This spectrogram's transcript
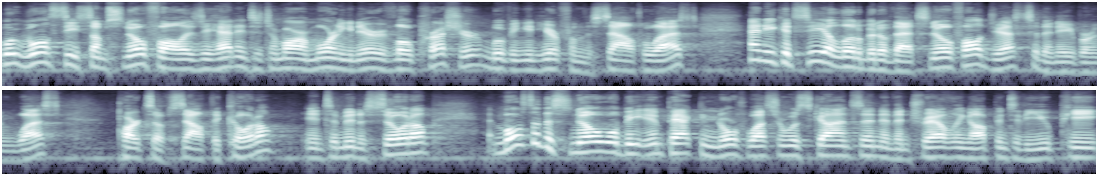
We will see some snowfall as we head into tomorrow morning, an area of low pressure moving in here from the southwest. And you could see a little bit of that snowfall just to the neighboring west, parts of South Dakota into Minnesota. Most of the snow will be impacting northwestern Wisconsin and then traveling up into the UP.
